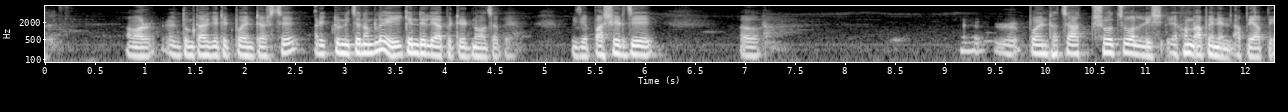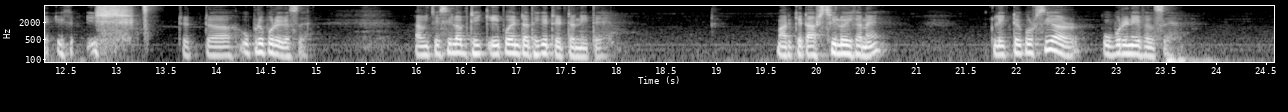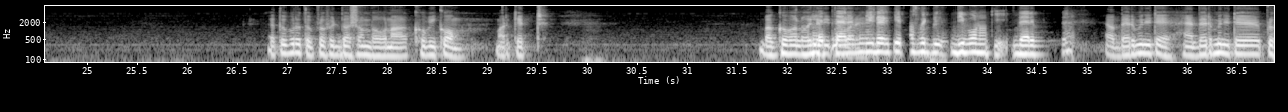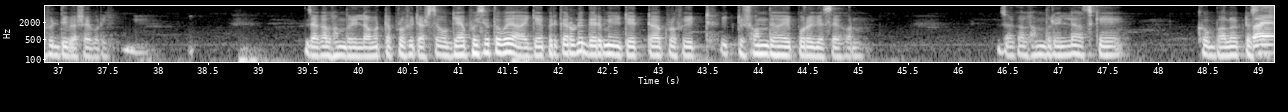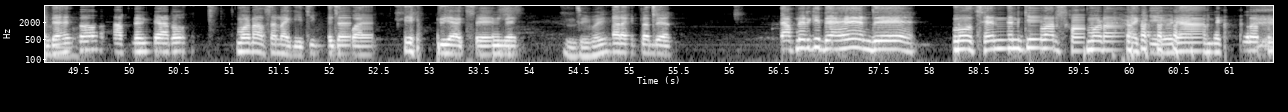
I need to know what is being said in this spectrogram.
আমার একদম টার্গেটেড পয়েন্ট আসছে। আর একটু নিচে নামলে এই ক্যান্ডেলে আপে ট্রেড নেওয়া যাবে। এই যে পাশের যে পয়েন্ট হচ্ছে আটশো চুয়াল্লিশ। এখন আপে নেন আপে আপে। ইস ট্রেডটা উপরে পড়ে গেছে। আমি চেয়েছিলাম ঠিক এই পয়েন্টটা থেকে ট্রেডটা নিতে। মার্কেট আসছিল এখানে। ক্লিকটা করছি আর উপরে নিয়ে ফেলছে। এত করে তো প্রফিট দেওয়ার সম্ভাবনা খুবই কম। মার্কেট ভাগ্য ভালো হইলে দেড় পারে। মিনিটের কি প্রফিট দিব নাকি? দেড় মিনিটে? আর দেড় মিনিটে হ্যাঁ দেড় মিনিটে প্রফিট দিবে আশা করি। যাক আলহামদুলিল্লাহ আমারটা প্রফিট আসছে। ও গ্যাপ হয়েছে তো ভাই গ্যাপের কারণে দেড় মিনিটেরটা প্রফিট একটু সন্দেহ হয়ে পড়ে গেছে এখন। যাক আলহামদুলিল্লাহ আজকে খুব ভালো একটা ভাই দেখেন তো আপনার কি আরও স্মার্ট আছে নাকি? চিপে চাপায় রিয়াকশন হলো। জি ভাই। আর একটা দেন। আপনার কি দেখেন যে কোন সেনমেন কি আবার স্মার্ট আছে নাকি? ওটা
